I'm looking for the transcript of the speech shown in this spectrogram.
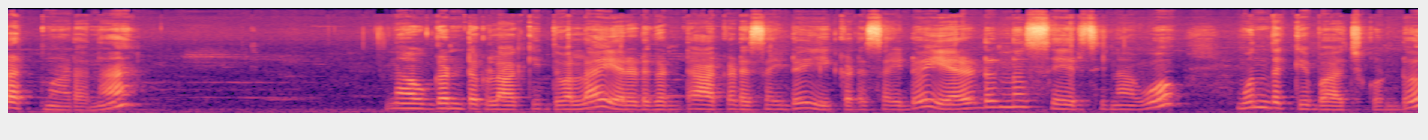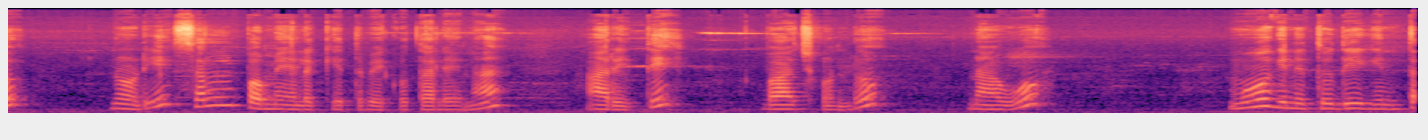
ಕಟ್ ಮಾಡೋಣ. ನಾವು ಗಂಟುಗಳು ಹಾಕಿದ್ವಲ್ಲ, ಎರಡು ಗಂಟೆ ಆ ಕಡೆ ಸೈಡು, ಈ ಕಡೆ ಸೈಡು, ಎರಡನ್ನೂ ಸೇರಿಸಿ ನಾವು ಮುಂದಕ್ಕೆ ಬಾಚಿಕೊಂಡು ನೋಡಿ ಸ್ವಲ್ಪ ಮೇಲಕ್ಕೆ ಎತ್ತಬೇಕು ತಲೆನ. ಆ ರೀತಿ ಬಾಚಿಕೊಂಡು ನಾವು ಮೂಗಿನ ತುದಿಗಿಂತ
